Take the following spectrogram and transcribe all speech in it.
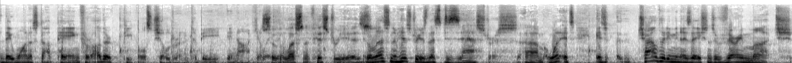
They want to stop paying for other people's children to be inoculated. So the lesson of history is the lesson of history is that's disastrous. Um, it's, it's, childhood immunizations are very much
